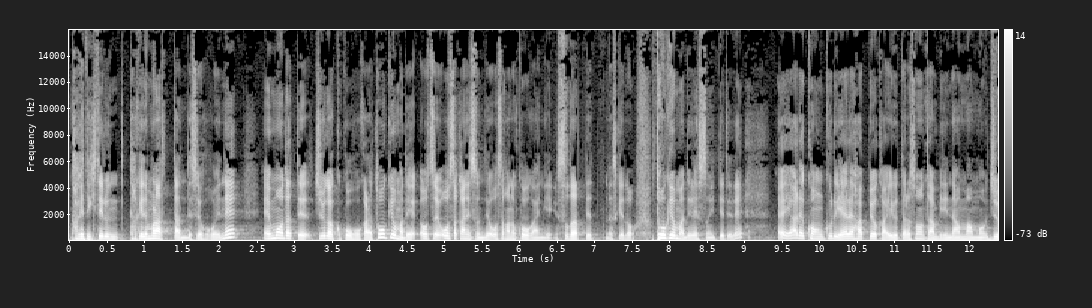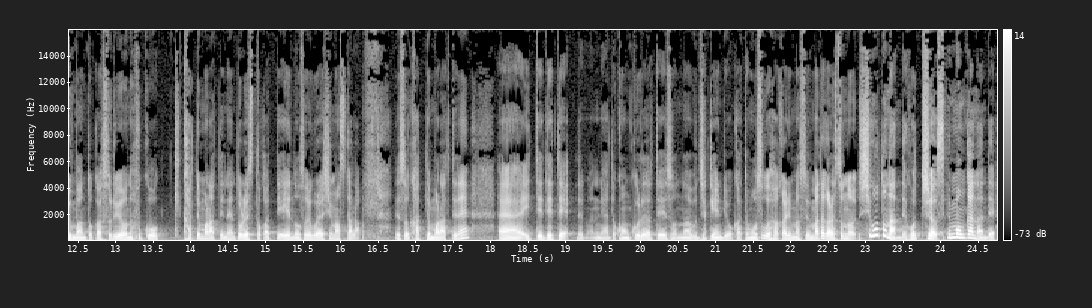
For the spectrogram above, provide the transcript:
かけてきてる、かけてもらったんですよ、ここにね。えもうだって中学高校から東京まで、大阪に住んで大阪の郊外に育ってたんですけど、東京までレッスン行っててね、やれコンクールやれ発表会言うたらそのたんびに何万も10万とかするような服を買ってもらってねドレスとかってええのそれぐらいしますから。でそれ買ってもらってね、えー、行って出てで、ね、あとコンクールだってそんな受験料買ってもうすぐ測りますよ、まあ、だからその仕事なんでこっちは。専門家なんで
